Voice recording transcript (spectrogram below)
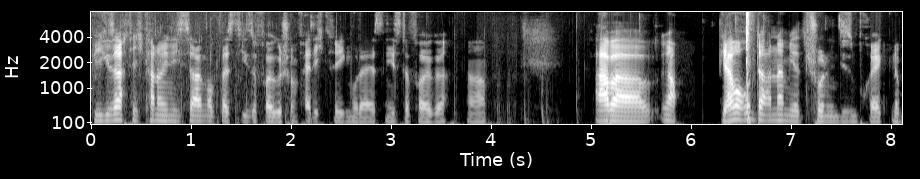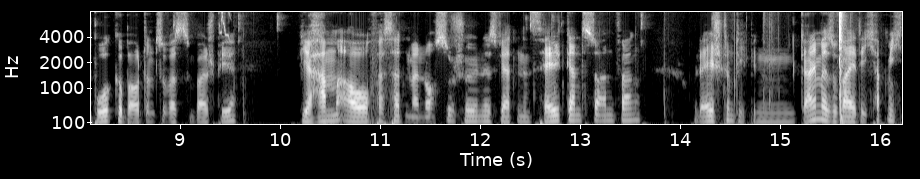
Wie gesagt, ich kann euch nicht sagen, ob wir es diese Folge schon fertig kriegen oder erst nächste Folge. Ja. Aber, ja, wir haben auch unter anderem jetzt schon in diesem Projekt eine Burg gebaut und sowas zum Beispiel. Wir haben auch, was hatten wir noch so Schönes? Wir hatten ein Zelt ganz zu Anfang. Und ey, stimmt, ich bin gar nicht mehr so weit. Ich habe mich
